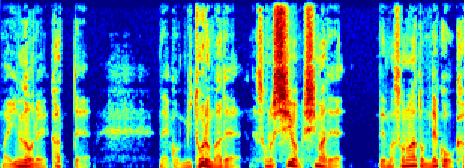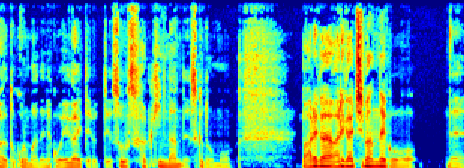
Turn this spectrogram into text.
まあ、犬をね、飼って、ね、こう、見とるまで、その死を死まで、で、まあ、その後猫を飼うところまでね、こう描いてるっていう、そういう作品なんですけども、あれが、あれが一番ね、こう、ね、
